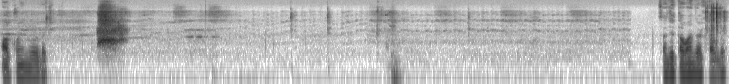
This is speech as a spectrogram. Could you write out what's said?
Al coin burada. Sadece tabanca kaldı.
